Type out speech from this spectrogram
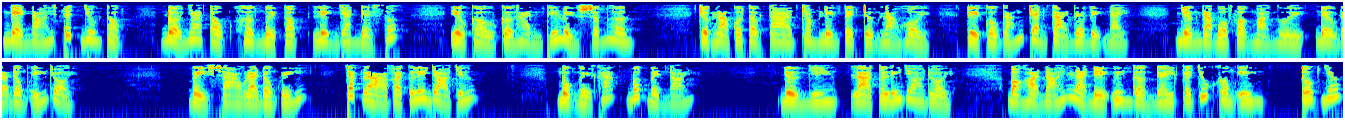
Nghe nói xích dương tộc, đội nha tộc hơn 10 tộc liên danh đề xuất, yêu cầu cử hành thí luyện sớm hơn, trưởng lão của tộc ta trong liên tịch trưởng lão hội, tuy cố gắng tranh cãi về việc này, nhưng đã bộ phận mọi người đều đã đồng ý rồi. Vì sao lại đồng ý? Chắc là phải có lý do chứ. Một người khác bất bình nói. Đương nhiên là có lý do rồi. Bọn họ nói là địa uyên gần đây có chút không yên. Tốt nhất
